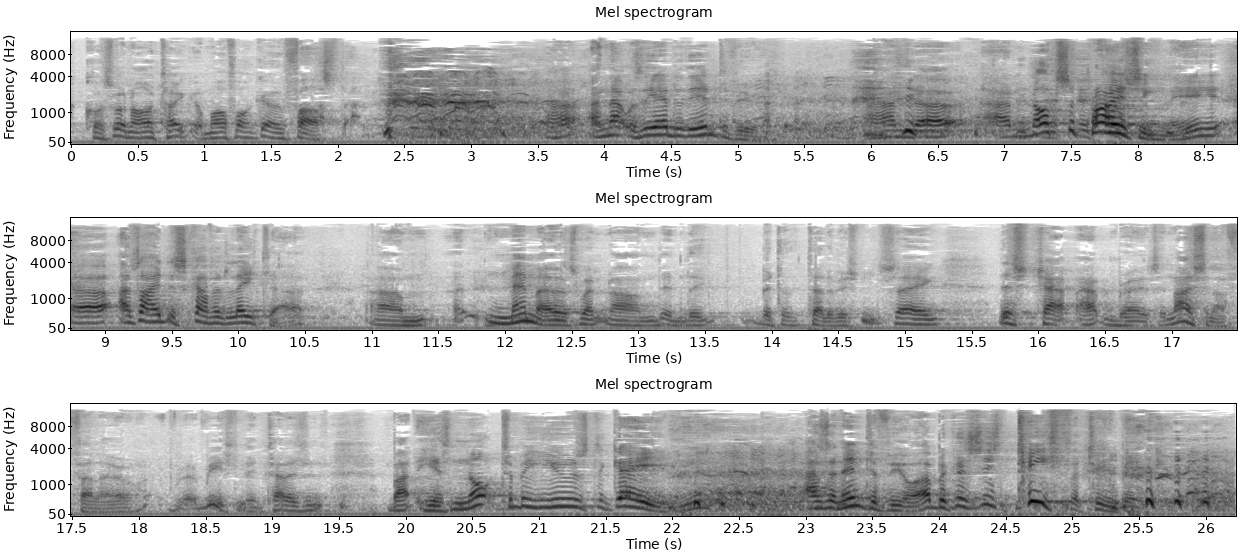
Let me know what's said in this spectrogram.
Because when I take them off, I go faster. uh, and that was the end of the interview. And, uh, and not surprisingly, uh, as I discovered later, um, memos went round in the bit of the television saying, This chap, Attenborough, is a nice enough fellow, reasonably intelligent but he is not to be used again as an interviewer because his teeth are too big.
